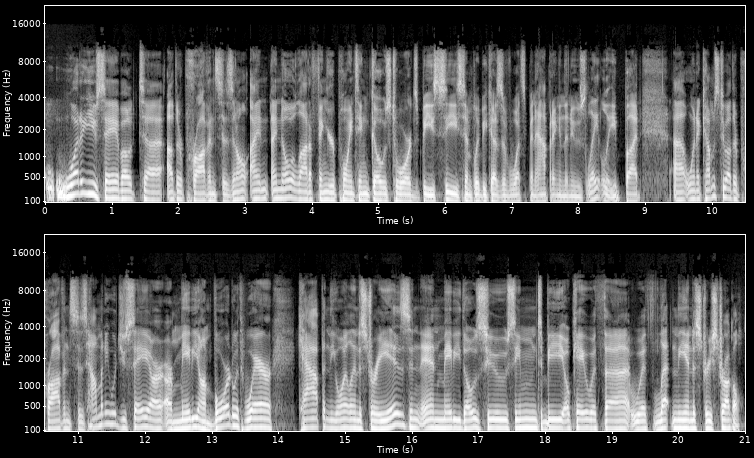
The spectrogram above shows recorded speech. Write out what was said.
What do you say about uh, other provinces? And I, I know a lot of finger pointing goes towards BC simply because of what's been happening in the news lately. But uh, when it comes to other provinces, how many would you say are, are maybe on board with where CAPP and the oil industry is, and, and maybe those who seem to be okay with uh, with letting the industry struggle?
